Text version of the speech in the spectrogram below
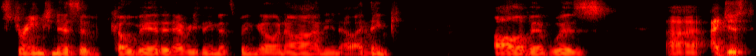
strangeness of COVID and everything that's been going on. You know, I think all of it was, uh, I just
